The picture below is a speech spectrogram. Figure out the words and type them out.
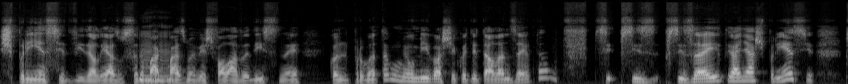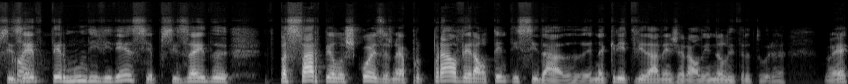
experiência de vida. Aliás, o Saramago uhum. mais uma vez falava disso, não é? Quando lhe perguntam, o meu amigo aos 50 e tal anos é, não, precisei de ganhar experiência, precisei claro. de ter mundo evidência, precisei de, passar pelas coisas, não é? Porque para haver autenticidade na criatividade em geral e na literatura, não é?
